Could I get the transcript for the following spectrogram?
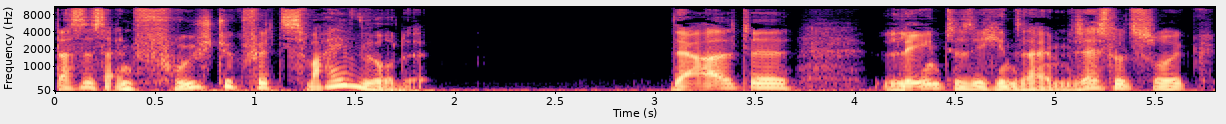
dass es ein Frühstück für zwei würde? Der Alte lehnte sich in seinem Sessel zurück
